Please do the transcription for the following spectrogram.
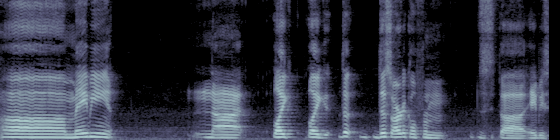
uh, maybe not like like the this article from uh, ABC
